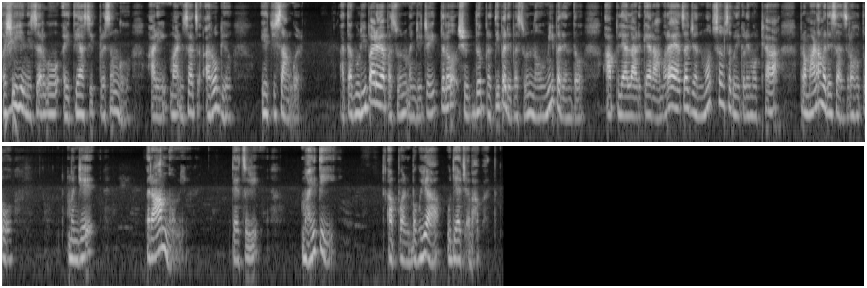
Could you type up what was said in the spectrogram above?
अशी ही निसर्ग ऐतिहासिक प्रसंग आणि माणसाचं आरोग्य याची सांगड. आता गुढीपाडव्यापासून म्हणजे चैत्र शुद्ध प्रतिपदेपासून नवमीपर्यंत आपल्या लाडक्या रामरायाचा जन्मोत्सव सगळीकडे मोठ्या प्रमाणामध्ये साजरा होतो. म्हणजे रामनवमी. त्याची माहिती आपण बघूया उद्याच्या भागात.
